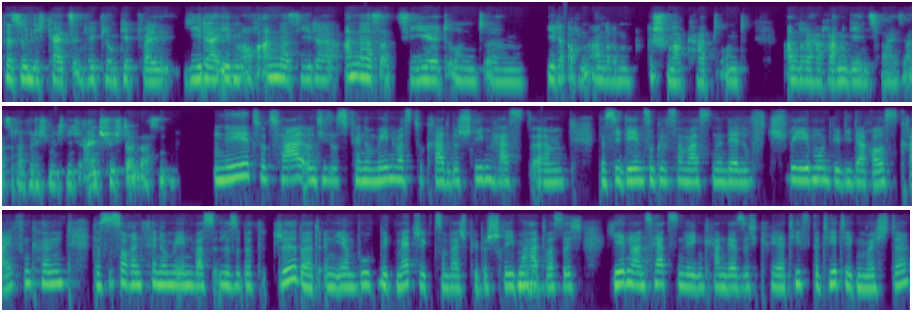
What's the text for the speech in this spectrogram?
Persönlichkeitsentwicklung gibt, weil jeder eben auch anders, jeder anders erzählt und ähm, jeder auch einen anderen Geschmack hat und andere Herangehensweise. Also da würde ich mich nicht einschüchtern lassen. Nee, total. Und dieses Phänomen, was du gerade beschrieben hast, ähm, dass Ideen so gewissermaßen in der Luft schweben und wir die daraus greifen können, das ist auch ein Phänomen, was Elizabeth Gilbert in ihrem Buch Big Magic zum Beispiel beschrieben mhm. hat, was ich jedem ans Herzen legen kann, der sich kreativ betätigen möchte.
